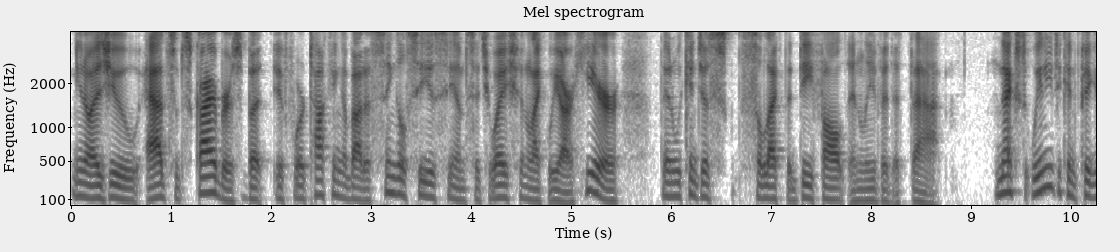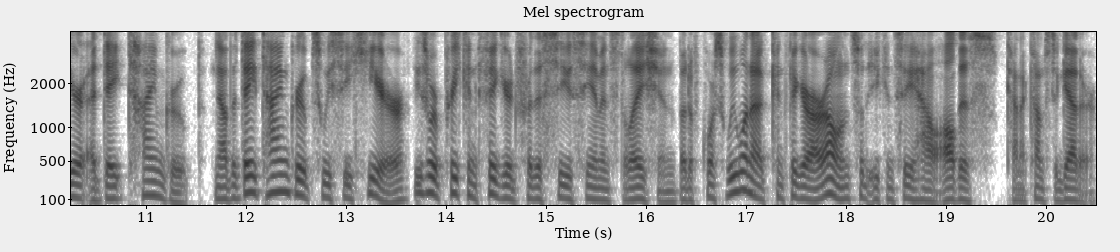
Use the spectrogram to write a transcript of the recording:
you know, as you add subscribers, but if we're talking about a single CUCM situation like we are here, then we can just select the default and leave it at that. Next, we need to configure a date time group. Now the date time groups we see here, these were pre-configured for this CUCM installation, but of course we want to configure our own so that you can see how all this kind of comes together.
